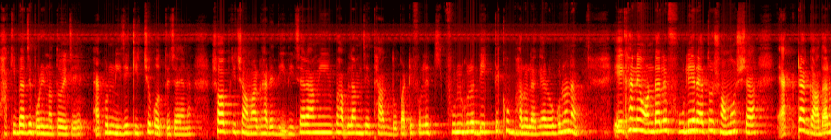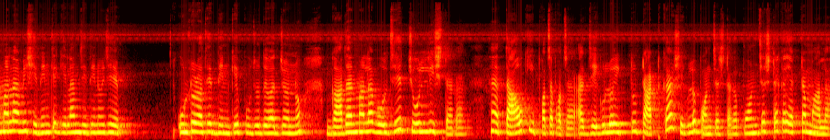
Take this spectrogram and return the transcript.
ফাঁকিবাজে পরিণত হয়েছে। এখন নিজে কিচ্ছু করতে চায় না। সব কিছু আমার ঘাড়ে দিয়ে দিচ্ছে আর আমি ভাবলাম যে থাক, দোপাটি ফুলের ফুলগুলো দেখতে খুব ভালো লাগে। আর ওগুলো না এখানে অন্ডালে ফুলের এত সমস্যা, একটা গাদার মালা আমি সেদিনকে গেলাম যেদিন ওই যে উল্টো রথের দিনকে পুজো দেওয়ার জন্য গাদার মালা বলছে চল্লিশ টাকা। হ্যাঁ তাও কি পচা পচা? আর যেগুলো একটু টাটকা, সেগুলো পঞ্চাশ টাকা। পঞ্চাশ টাকায় একটা মালা।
